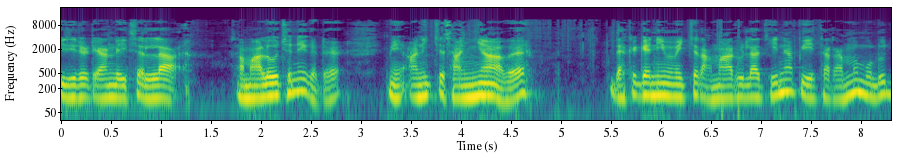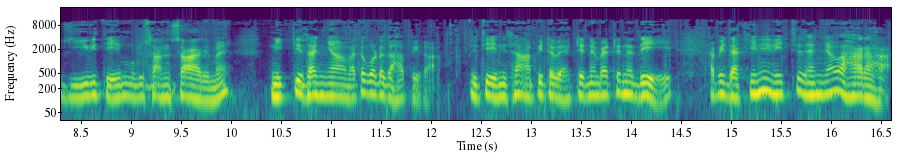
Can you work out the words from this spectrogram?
ඉදිරියට යන්න ඉස්සෙල්ලා සමාලෝචනයකට මේ අනිත්‍ය සංඥාව දැක ගැනීම මෙච්චර අමාරු වෙලා තියෙන අපි ඒ තරම්ම මුළු ජීවිතේ මුළු සංසාරෙම නිත්‍ය සංඥාව මත කොට ගහප එක. ඉතින් ඒ නිසා අපිට වැටෙන වැටෙන දේ අපි දකින්නේ නිත්‍ය සංඥාව හරහා.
